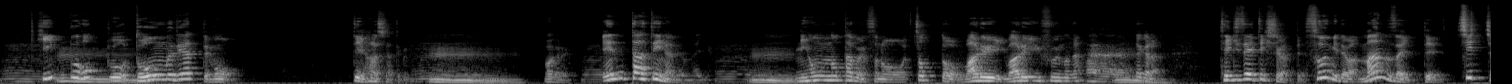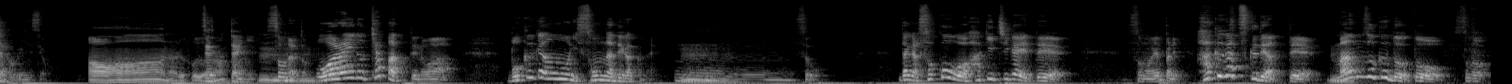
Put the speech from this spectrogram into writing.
うん。ヒップホップをドームでやってもっていう話になってくる。わかる？うん。エンターテイナーではないよ。日本の多分そのちょっと悪い悪い風のな。だから適材適所があってそういう意味では漫才ってちっちゃい方がいいんですよ。ああなるほどな。絶対に、うんそうなると。お笑いのキャパっていうのは僕が思うにそんなでかくない。うん。そう。だからそこを履き違えてそのやっぱり箔がつくであって、うん。満足度とその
